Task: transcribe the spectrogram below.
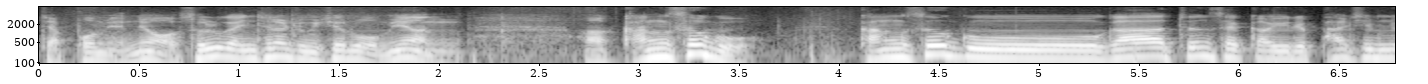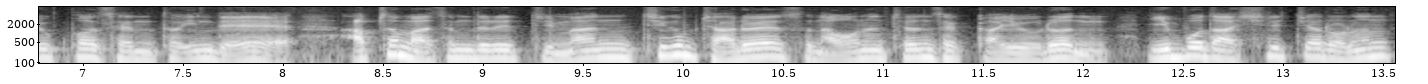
자, 보면요. 서울과 인천을 중심으로 보면 어, 강서구, 강서구가 전세가율이 86%인데 앞서 말씀드렸지만 지금 자료에서 나오는 전세가율은 이보다 실제로는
